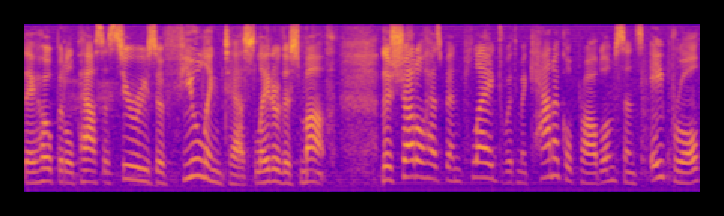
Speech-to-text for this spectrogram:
They hope it'll pass a series of fueling tests later this month. The shuttle has been plagued with mechanical problems since April.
